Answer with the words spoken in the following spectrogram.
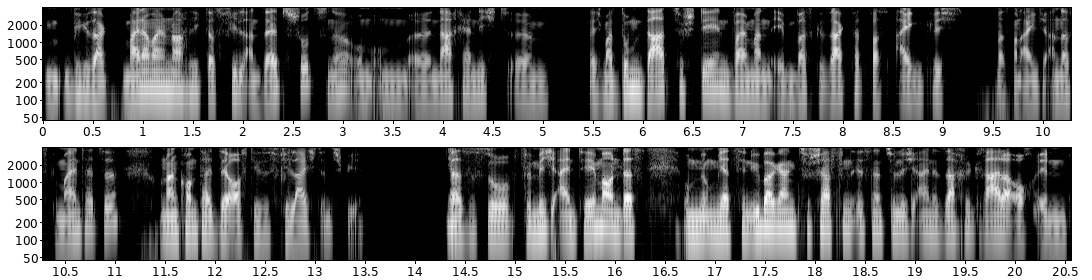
wie gesagt, meiner Meinung nach liegt das viel an Selbstschutz, ne, um, um äh, nachher nicht, ähm, sag ich mal, dumm dazustehen, weil man eben was gesagt hat, was eigentlich, was man eigentlich anders gemeint hätte. Und dann kommt halt sehr oft dieses Vielleicht ins Spiel. Ja. Das ist so für mich ein Thema und das, um, um jetzt den Übergang zu schaffen, ist natürlich eine Sache, gerade auch in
